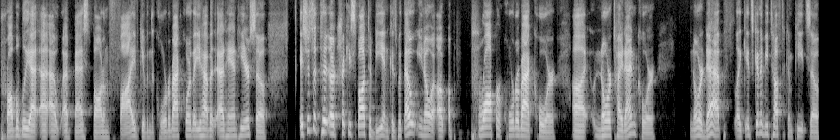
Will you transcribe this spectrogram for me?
probably at, at, at best bottom five, given the quarterback core that you have at, at hand here. So it's just a, tricky spot to be in because without you know a, a proper quarterback core, uh, nor tight end core, nor depth, like it's going to be tough to compete. So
